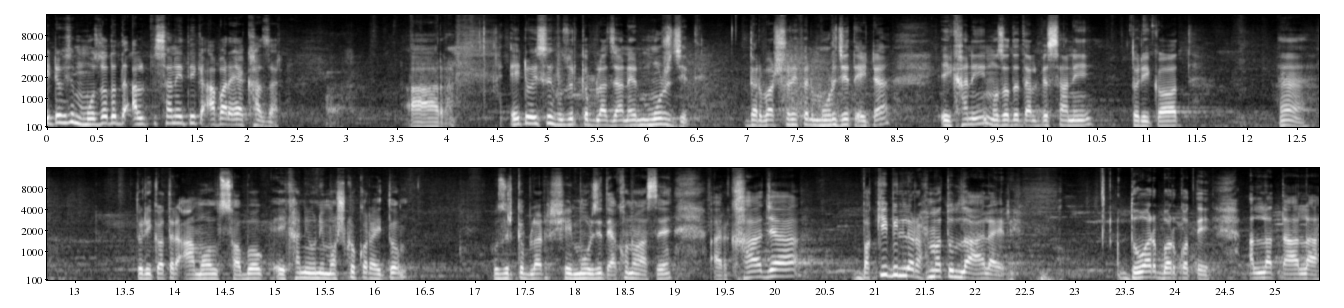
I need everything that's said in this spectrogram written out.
এটা হচ্ছে মোজাদ্দেদ আলফিসানি থেকে আবার এক হাজার। আর এইটা হচ্ছে হুজুর কাবলা জানের মসজিদ। দরবার শরীফের মসজিদ এইটা। এইখানেই মোজাদ্দ আলবেসানি তরিকত হ্যাঁ তরিকতের আমল, সবক, এখানে উনি মস্ক করাইতো। হুজুর কেবলার সেই মসজিদ এখনও আছে। আর খাজা বাকিবিল্লা রহমাতুল্লাহ আলাইয়ের দোয়ার বরকতে আল্লাহ তাআলা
